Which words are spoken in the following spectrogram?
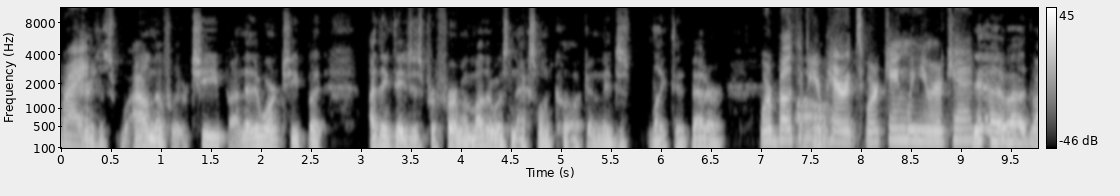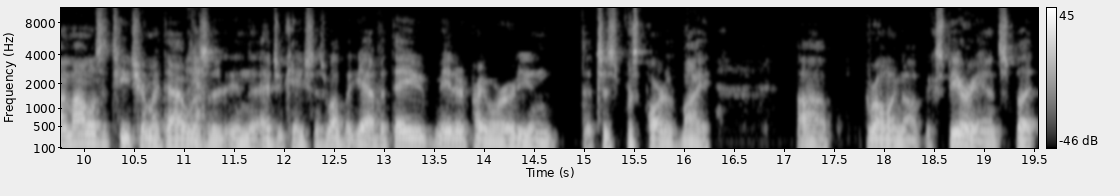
Right. Just, I don't know if they were cheap. They weren't cheap, but I think they just prefer. My mother was an excellent cook, and they just liked it better. Were both of your um, parents working when you were a kid? Yeah, well, my mom was a teacher. My dad was okay. in the education as well. But yeah, but they made it a priority, and that just was part of my uh, growing up experience. But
